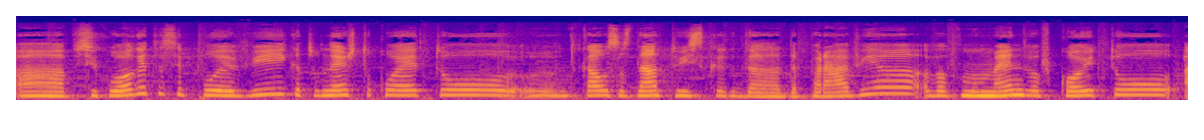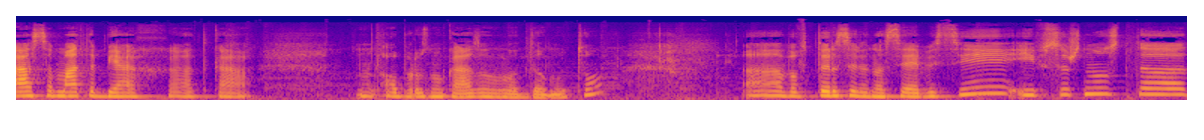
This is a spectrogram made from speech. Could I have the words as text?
А, психологията се появи като нещо, което е, така осъзнато исках да, да правя в момент, в който аз самата бях а, така, образно казано, на дъното а, в търсене на себе си и всъщност а,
